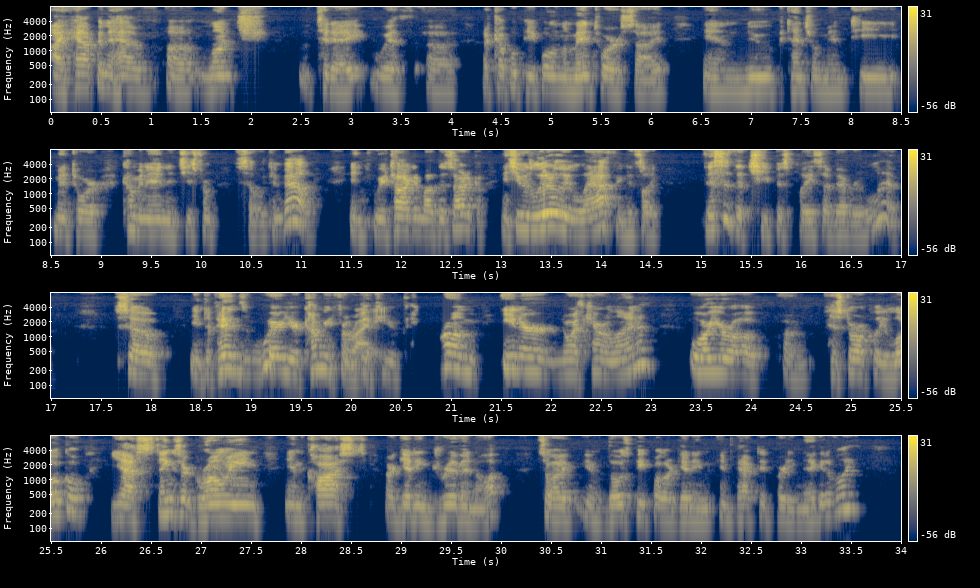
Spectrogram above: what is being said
i happen to have uh, lunch today with uh, a couple people on the mentor side and new potential mentee mentor coming in, and she's from Silicon Valley. And we were talking about this article, and she was literally laughing. It's like, this is the cheapest place I've ever lived. So it depends where you're coming from. Right. If you're from inner North Carolina or you're a, a historically local, yes, things are growing and costs are getting driven up. So I, you know, those people are getting impacted pretty negatively.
